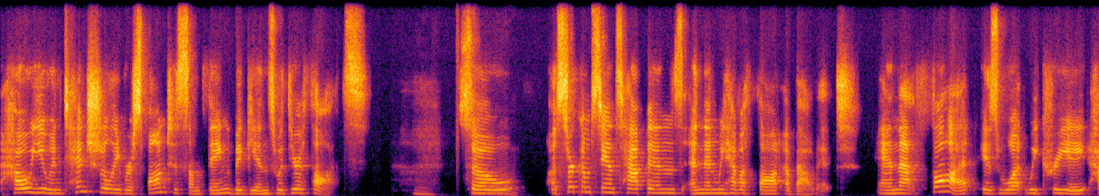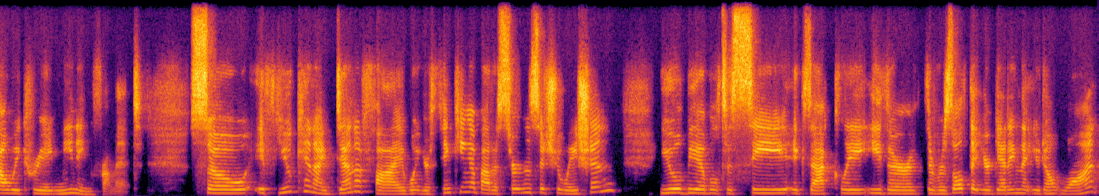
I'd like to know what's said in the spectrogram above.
how you intentionally respond to something begins with your thoughts. Mm. So mm -hmm. a circumstance happens and then we have a thought about it and that thought is what we create, how we create meaning from it. So if you can identify what you're thinking about a certain situation, you'll be able to see exactly either the result that you're getting that you don't want,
